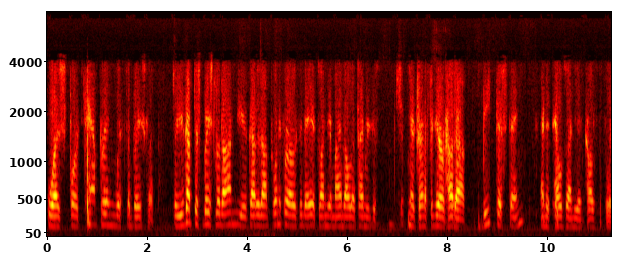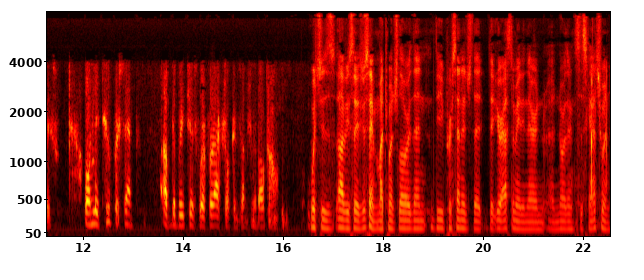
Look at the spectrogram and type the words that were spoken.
was for tampering with the bracelet. So you got this bracelet on, you got it on 24 hours a day, it's on your mind all the time, you're just sitting there trying to figure out how to beat this thing, and it tells on you and calls the police. Only 2% of the breaches were for actual consumption of alcohol which is obviously, as you're saying, much much lower than the percentage that, that you're estimating there in uh, northern Saskatchewan.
